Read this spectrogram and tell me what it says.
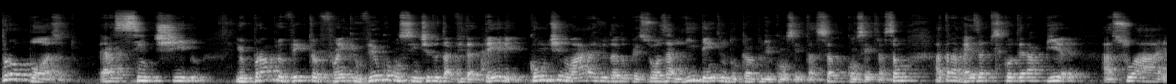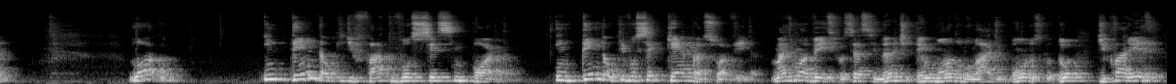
propósito, era sentido. E o próprio Viktor Frankl viu como sentido da vida dele continuar ajudando pessoas ali dentro do campo de concentração, concentração através da psicoterapia, a sua área. Logo, entenda o que de fato você se importa. Entenda o que você quer para a sua vida. Mais uma vez, se você é assinante, tem um módulo lá de bônus que eu dou de clareza.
